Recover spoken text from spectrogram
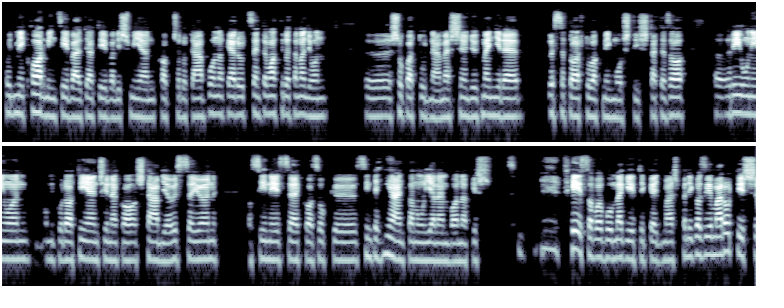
hogy még 30 év elteltével is milyen kapcsolatot ápolnak. Erről szerintem Attila, te nagyon sokat tudnál mesélni, hogy ők mennyire összetartóak még most is. Tehát ez a reunion, amikor a TNG-nek a stábja összejön, a színészek azok szinte hiánytalanul jelen vannak, és félszavakból megértik egymást, pedig azért már ott is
